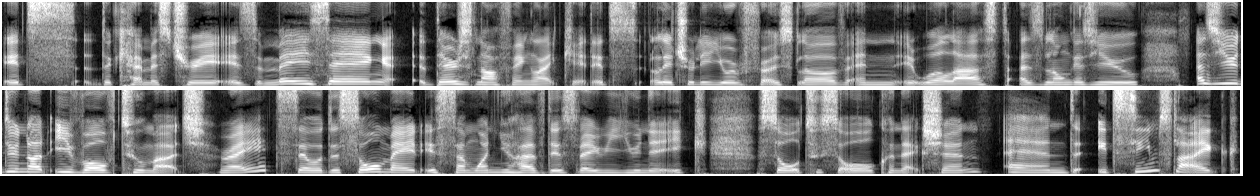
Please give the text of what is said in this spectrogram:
it's the chemistry is amazing. There's nothing like it. It's literally your first love, and it will last as long as you as you do not evolve too much, right? So, the soulmate is someone you have have this very unique soul to soul connection. And it seems like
